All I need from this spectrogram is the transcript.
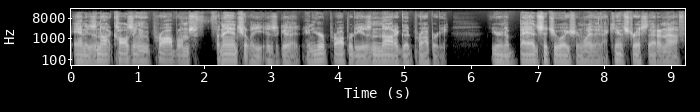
and is not causing you problems financially is good. And your property is not a good property. You're in a bad situation with it. I can't stress that enough.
